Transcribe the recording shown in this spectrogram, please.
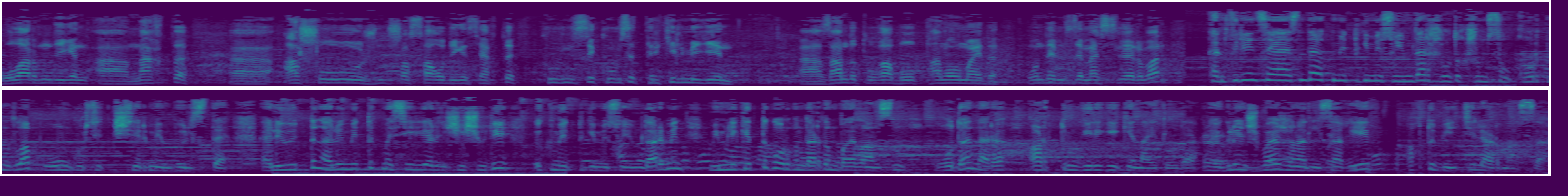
олардың деген нақты ашылуы жұмыс жасауы деген сияқты көбінесе көбісі тіркелмеген. Заңды тұлға болып танылмайды ондай бізде мәселелер бар Конференция аясында үкіметтік емес ұйымдар жылдық жұмысын қорытындылап, оң көрсеткіштерімен бөлісті. Әлеуеттің әлеуметтік мәселелерін шешуде үкіметтік емес ұйымдар мен мемлекеттік органдардың байланысын одан әрі арттыру керек екені айтылды. Айгүлен Шыбай, Жанаділ Сағиев, Ақтөбе телеарнасы.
